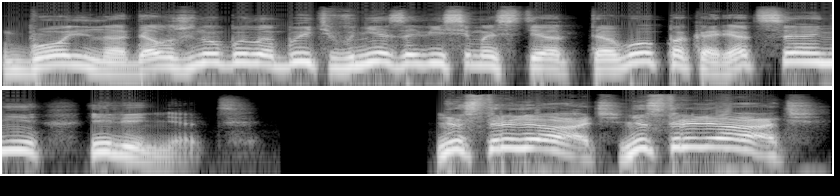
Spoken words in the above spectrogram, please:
Больно должно было быть вне зависимости от того, покорятся они или нет. «Не стрелять! Не стрелять!»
